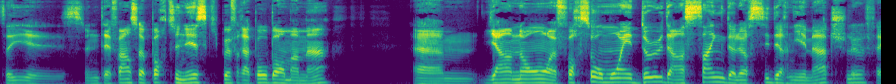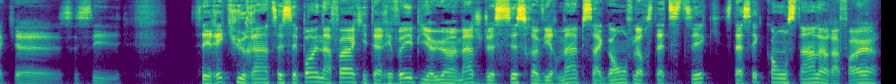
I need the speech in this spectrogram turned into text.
C'est une défense opportuniste qui peut frapper au bon moment. Euh, ils en ont forcé au moins deux dans cinq de leurs six derniers matchs. Là. Fait que c'est- c'est récurrent. C'est pas une affaire qui est arrivée puis il y a eu un match de six revirements puis ça gonfle leurs statistiques. C'est assez constant leur affaire.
